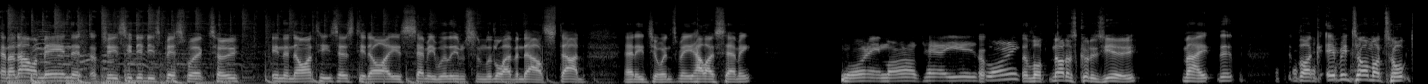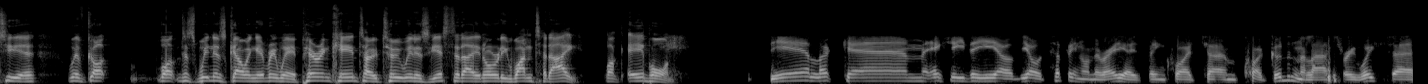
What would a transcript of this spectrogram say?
And I know a man that, oh, geez, he did his best work too in the 90s, as did I, is Sammy Williams from Little Avondale Stud. And he joins me. Hello, Sammy. Morning, Miles. How are you this morning? Uh, Look, not as good as you, mate. Like every time I talk to you, we've got like just winners going everywhere. Per Incanto, two winners yesterday and already one today. Like airborne. Yeah, look, um, actually, the uh, the old tipping on the radio has been quite um, quite good in the last three weeks. Uh,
